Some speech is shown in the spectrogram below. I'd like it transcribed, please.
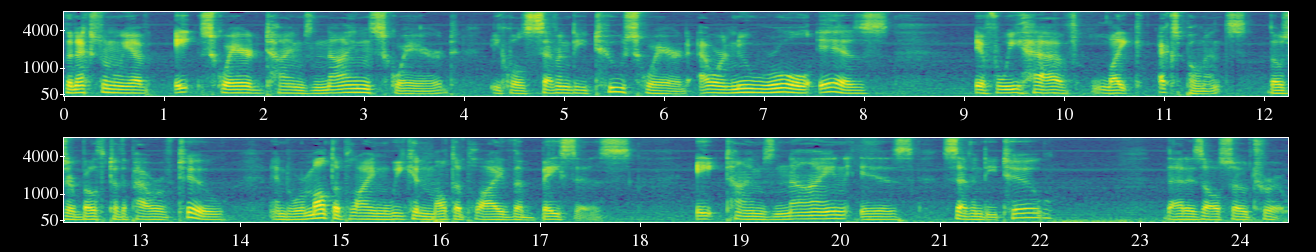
The next one we have 8 squared times 9 squared equals 72 squared. Our new rule is if we have like exponents, those are both to the power of 2, and we're multiplying, we can multiply the bases. 8 times 9 is 72. That is also true.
